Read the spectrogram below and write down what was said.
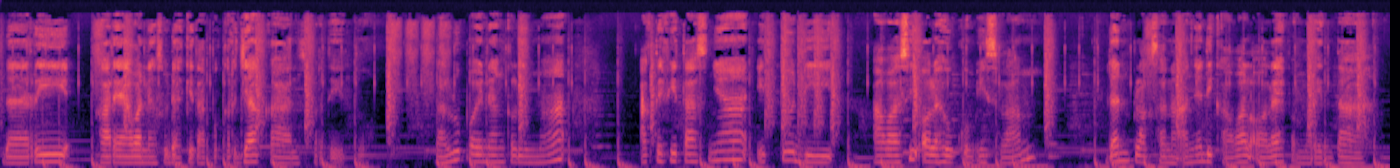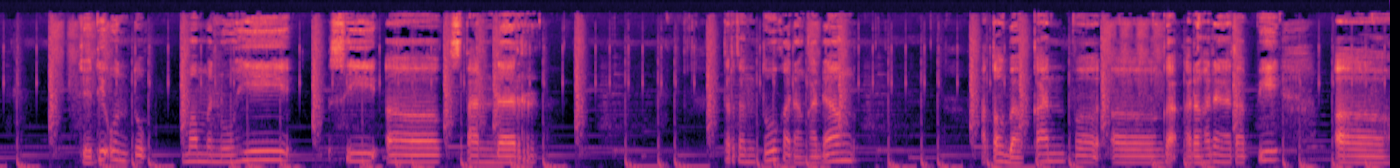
dari karyawan yang sudah kita pekerjakan, seperti itu. Lalu poin yang kelima, aktivitasnya itu di awasi oleh hukum Islam, dan pelaksanaannya dikawal oleh pemerintah. Jadi untuk memenuhi si uh, standar tertentu kadang-kadang atau bahkan pe, uh, nggak kadang-kadang ya tapi uh,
